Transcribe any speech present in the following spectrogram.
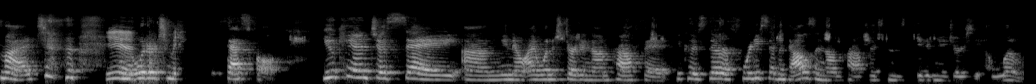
much Yeah. in order to make it successful. You can't just say, um, you know, I want to start a nonprofit because there are 47,000 nonprofits in the state of New Jersey alone.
